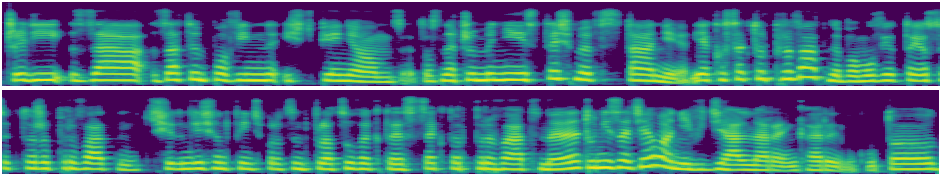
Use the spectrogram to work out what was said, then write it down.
czyli za, za tym powinny iść pieniądze. To znaczy, my nie jesteśmy w stanie, jako sektor prywatny, bo mówię tutaj o sektorze prywatnym, 75% placówek to jest sektor prywatny, tu nie zadziała niewidzialna ręka rynku. To,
